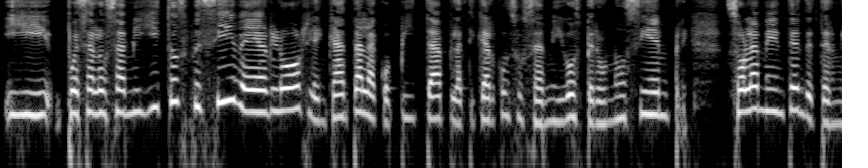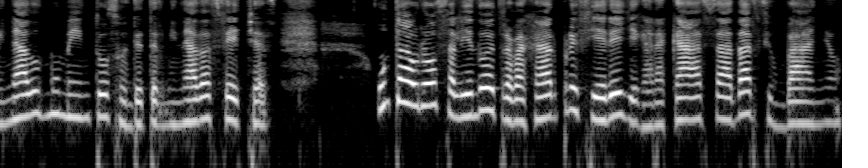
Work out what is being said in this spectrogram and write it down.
Y pues a los amiguitos, pues sí, verlos, le encanta la copita, platicar con sus amigos, pero no siempre, solamente en determinados momentos o en determinadas fechas. Un Tauro saliendo de trabajar prefiere llegar a casa, darse un baño,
